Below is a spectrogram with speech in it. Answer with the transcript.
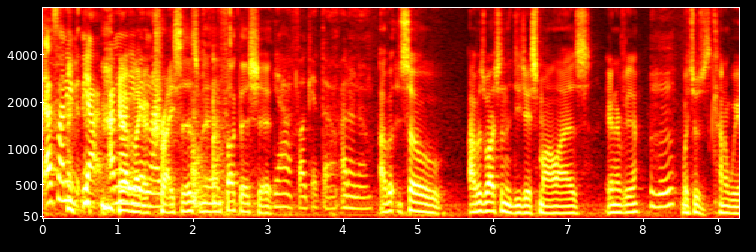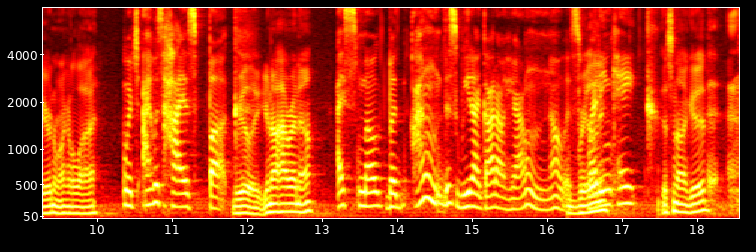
that's not even. Yeah, I'm not having like even a like. crisis, man. Fuck this shit. Yeah, fuck it though. I don't know. I w- so I was watching the DJ Smallz Eyez interview, Mm-hmm. which was kind of weird. I'm not gonna lie. Which I was high as fuck. Really, you're not high right now. I smoked, but I don't. This weed I got out here, I don't know. It's Really? wedding cake. It's not good. Uh,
